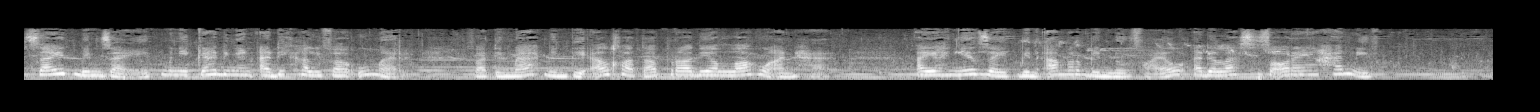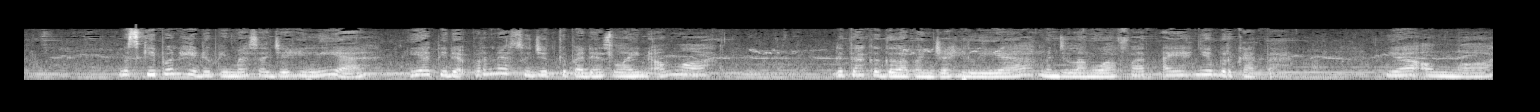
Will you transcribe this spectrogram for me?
Said bin Zaid menikah dengan adik Khalifah Umar, Fatimah binti Al-Khattab radhiyallahu anha. Ayahnya Zaid bin Amr bin Nufail adalah seseorang yang hanif. Meskipun hidup di masa jahiliyah, ia tidak pernah sujud kepada selain Allah. Tengah kegelapan jahiliyah menjelang wafat, ayahnya berkata, Ya Allah,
